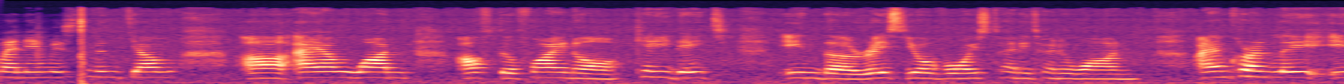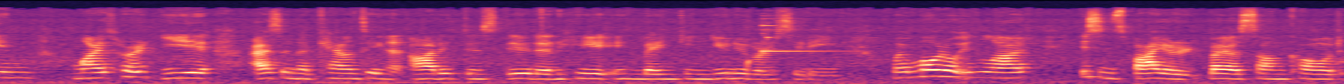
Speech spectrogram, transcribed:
My name is Minh. Uh, I am one of the final candidates in the Raise Your Voice 2021. I am currently in my third year as an accounting and auditing student here in Banking University. My motto in life is inspired by a song called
